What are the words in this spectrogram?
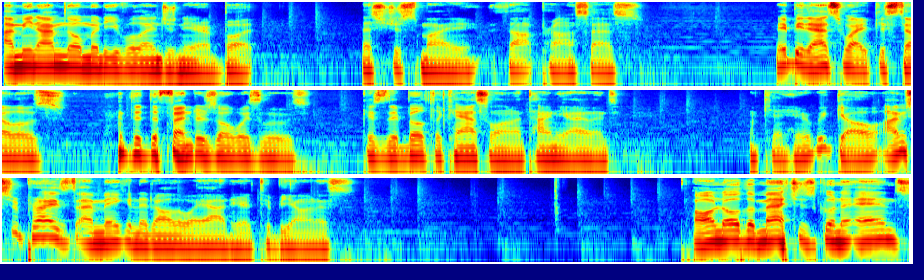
I mean, I'm no medieval engineer, but that's just my thought process. Maybe that's why Castello's, the defenders always lose. Because they built a castle on a tiny island. Okay, here we go. I'm surprised I'm making it all the way out here, to be honest. Oh no, the match is gonna end.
